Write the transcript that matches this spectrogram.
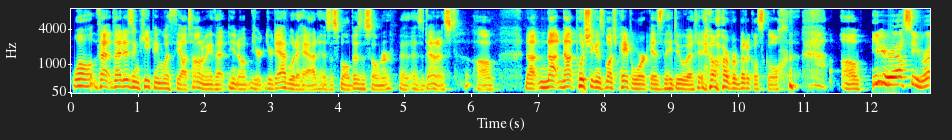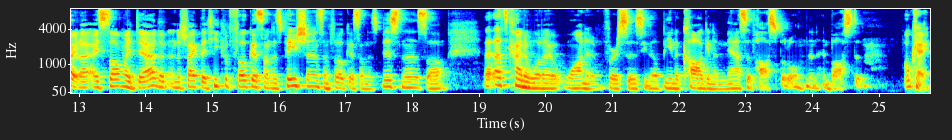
Well, that that is in keeping with the autonomy that you know your your dad would have had as a small business owner, as a dentist. Um, not not not pushing as much paperwork as they do at Harvard Medical School. um, You're absolutely right. I, I saw my dad and, and, the fact that he could focus on his patients and focus on his business. Um, that, that's kind of what I wanted versus, you know, being a cog in a massive hospital in, in Boston. Okay,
